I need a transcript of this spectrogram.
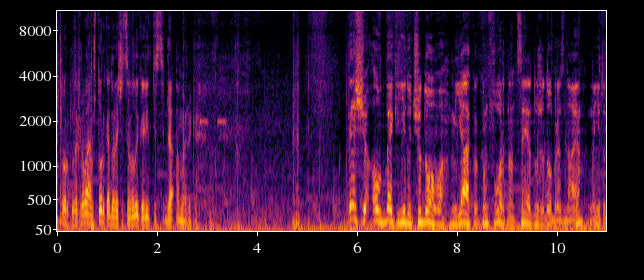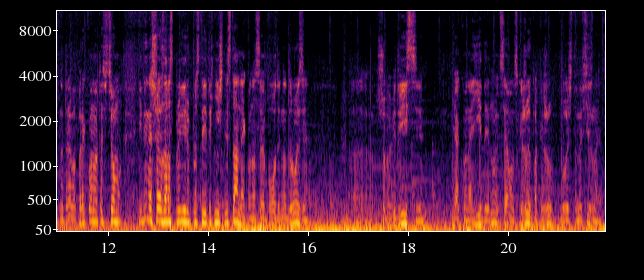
Шторку закриваємо. Шторка, до речі, це велика рідкість для Америки. Те, що Outback їдуть чудово, м'яко, комфортно, це я дуже добре знаю. Мені тут не треба переконуватись в цьому. Єдине, що я зараз перевірю, просто її технічний стан, як вона себе поводить на дорозі, е, що по підвісці, як вона їде. Ну і це вам скажу і покажу, бо ви ж то не всі знаєте.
